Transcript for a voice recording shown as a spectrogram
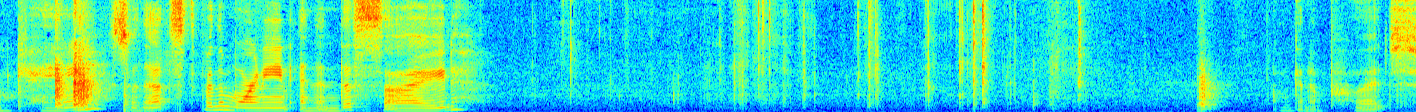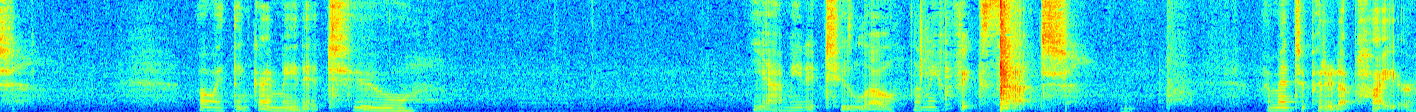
Okay, so that's for the morning. And then this side, I'm going to put, oh, I think I made it too, yeah, I made it too low. Let me fix that. I meant to put it up higher.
